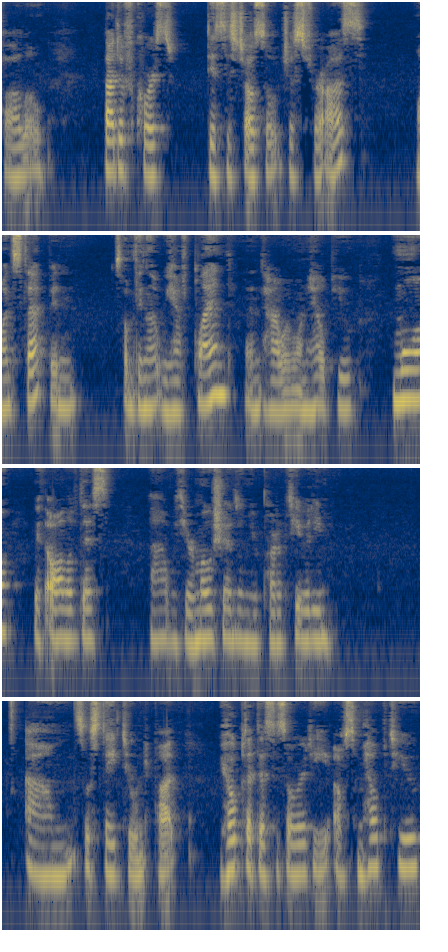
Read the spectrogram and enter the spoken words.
follow. But of course, this is also just for us, one step in something that we have planned and how we want to help you more with all of this, uh, with your emotions and your productivity. Um, so stay tuned. But we hope that this is already of some help to you.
